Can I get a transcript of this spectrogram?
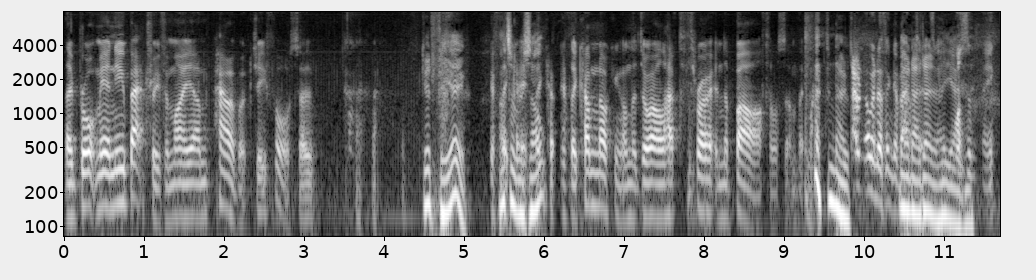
they brought me a new battery for my um, PowerBook G4. So Good for you. If That's they, a if they If they, come knocking on the door, I'll have to throw it in the bath or something. no. don't know anything about no, it. don't know, yeah. It wasn't me.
